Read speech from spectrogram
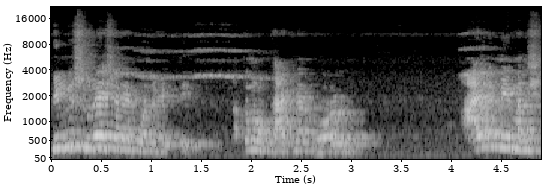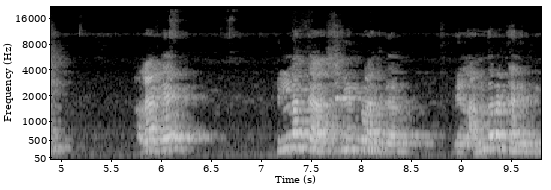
పిల్లి సురేష్ అనేటువంటి వ్యక్తి అతను కాకినాడ రూరల్ ఆయన మీ మనిషి. అలాగే పిల్లంక శ్రీనిరాజు గారు వీళ్ళందరూ కలిపి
